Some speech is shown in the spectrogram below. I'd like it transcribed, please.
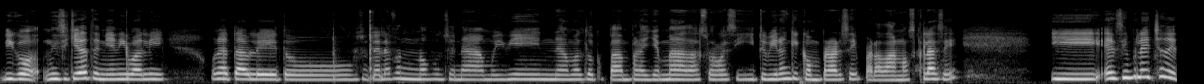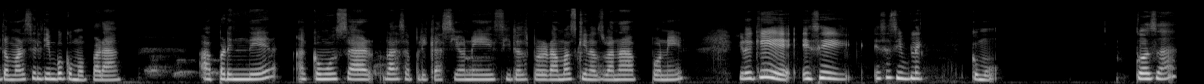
digo, ni siquiera tenían igual y una tablet o su teléfono no funcionaba muy bien, nada más lo ocupaban para llamadas o algo así, y tuvieron que comprarse para darnos clase. Y el simple hecho de tomarse el tiempo como para aprender a cómo usar las aplicaciones y los programas que nos van a poner, creo que ese, esa simple como cosa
